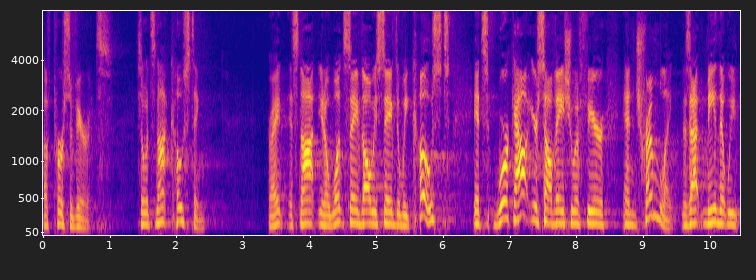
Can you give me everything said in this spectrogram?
of perseverance. So it's not coasting, right? It's not, you know, once saved, always saved, and we coast. It's work out your salvation with fear and trembling. Does that mean that we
